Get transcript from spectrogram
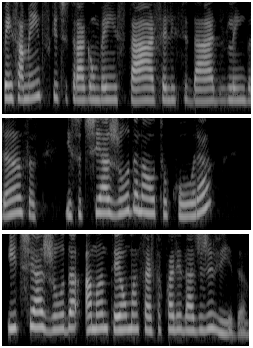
pensamentos que te tragam bem-estar, felicidades, lembranças, isso te ajuda na autocura e te ajuda a manter uma certa qualidade de vida.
